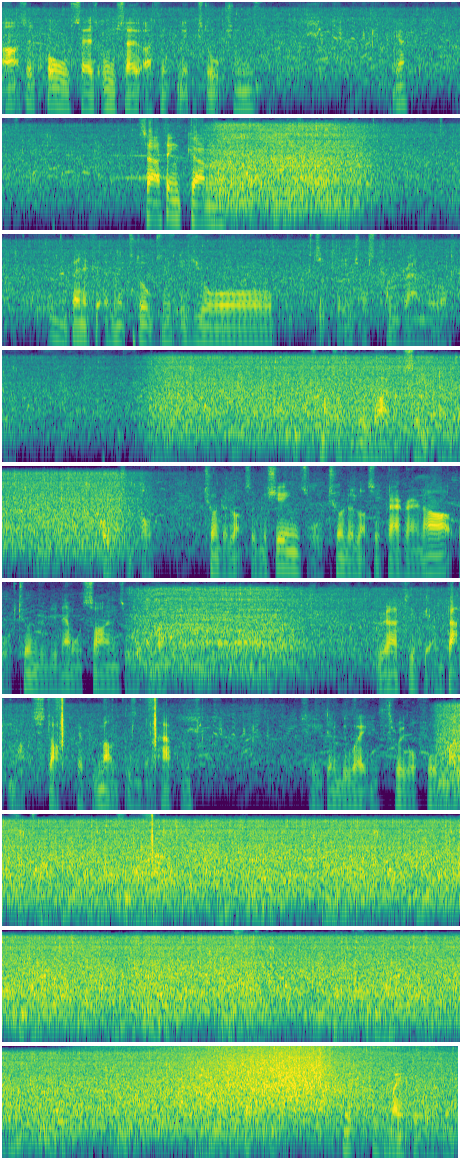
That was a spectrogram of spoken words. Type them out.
Answered. Paul says also, I think mixed auctions. Yeah. So I think um, benefit of mixed auctions is your particular interest comes around more often. As much as we would like to see an auction of 200 lots of machines or 200 lots of fairground art or 200 enamel signs or whatever, the reality of getting that much stuff every month isn't going to happen. So you're going to be waiting three or four months at a time wait for it. I think.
